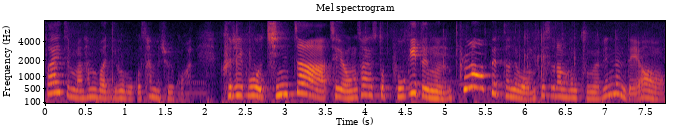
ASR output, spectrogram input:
사이즈만 한번 입어보고 사면 좋을 것 같아요. 그리고 진짜 제 영상에서도 보기 드문 flower 패턴의 원피스를 한번 구매를 했는데요.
